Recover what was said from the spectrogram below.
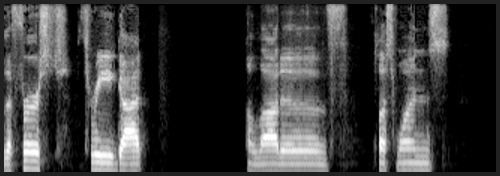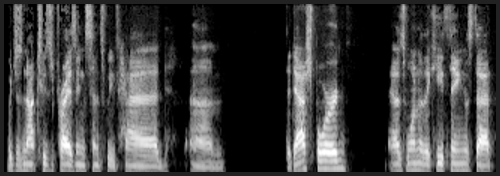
the first three got a lot of plus ones, which is not too surprising since we've had um, the dashboard as one of the key things that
